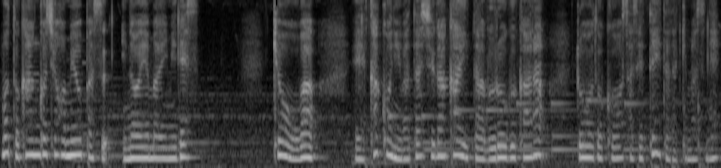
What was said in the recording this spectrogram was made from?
元看護師ホメオパス井上真由美です。今日は、え過去に私が書いたブログから朗読をさせていただきますね。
